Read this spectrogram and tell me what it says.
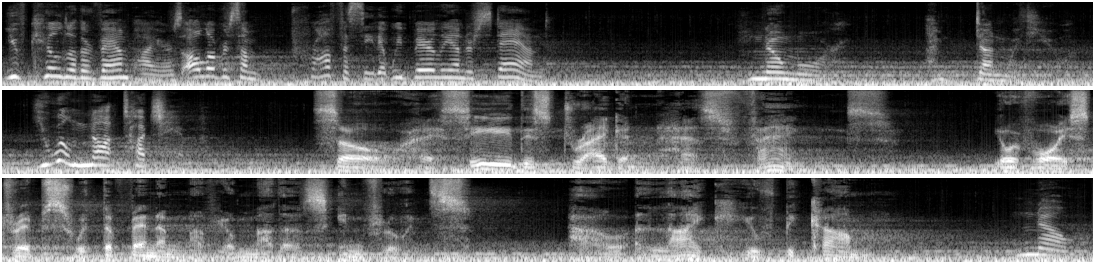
You've killed other vampires, all over some prophecy that we barely understand. No more. I'm done with you. You will not touch him. So, I see this dragon has fangs. Your voice drips with the venom of your mother's influence. How alike you've become. No.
